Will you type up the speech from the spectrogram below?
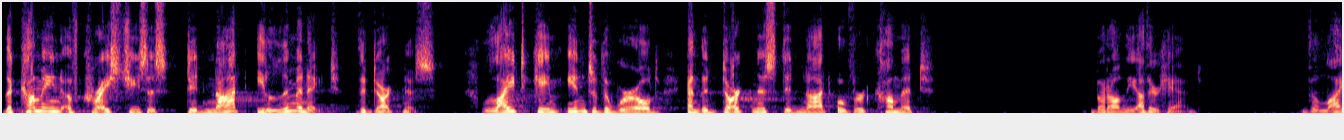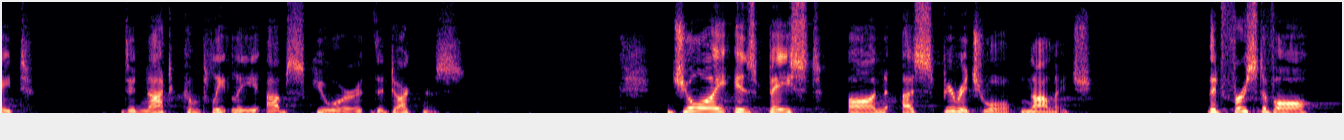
The coming of Christ Jesus did not eliminate the darkness. Light came into the world and the darkness did not overcome it. But on the other hand, the light did not completely obscure the darkness. Joy is based on a spiritual knowledge that first of all,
